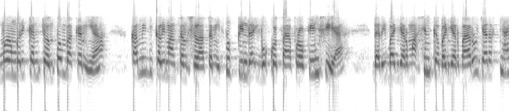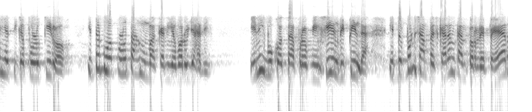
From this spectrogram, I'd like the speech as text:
memberikan contoh bahkan ya, kami di Kalimantan Selatan itu pindah ibu kota provinsi ya, dari Banjarmasin ke Banjarbaru jaraknya hanya 30 kilo. Itu 20 tahun bahkan ya baru jadi. Ini ibu kota provinsi yang dipindah. Itu pun sampai sekarang kantor DPR,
